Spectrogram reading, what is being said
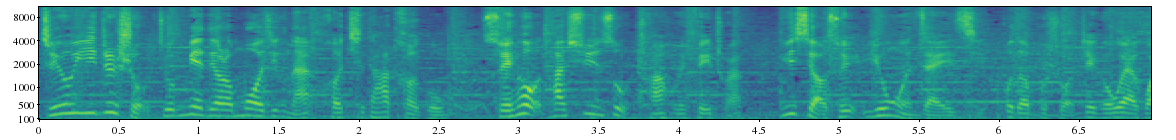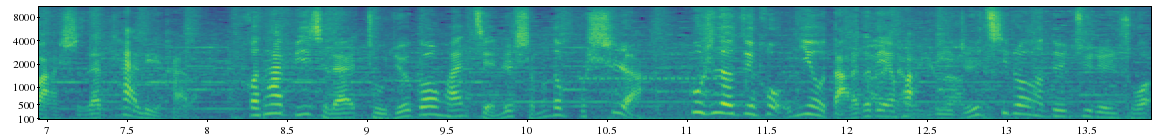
只用一只手就灭掉了墨镜男和其他特工。随后他迅速传回飞船，与小崔拥吻在一起。不得不说，这个外挂实在太厉害了。和他比起来，主角光环简直什么都不是啊！故事的最后，尼欧打了个电话，理直气壮地对巨人说，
